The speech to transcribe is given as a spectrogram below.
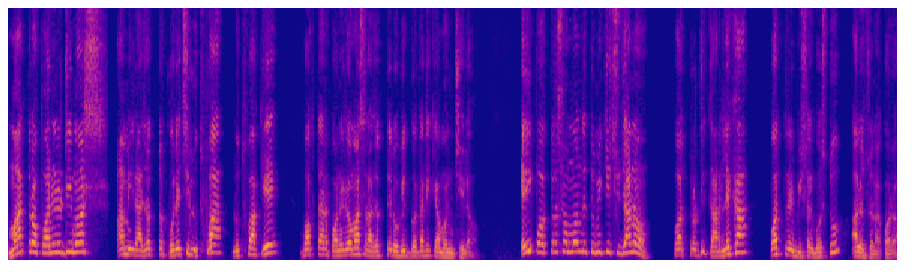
মাত্র পনেরোটি মাস আমি রাজত্ব করেছি লুৎফা। লুৎফাকে বক্তার পনেরো মাস রাজত্বের অভিজ্ঞতাটি কেমন ছিল? এই পত্র সম্বন্ধে তুমি কিছু জানো? পত্রটি কার লেখা? পত্রের বিষয়বস্তু আলোচনা করো।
